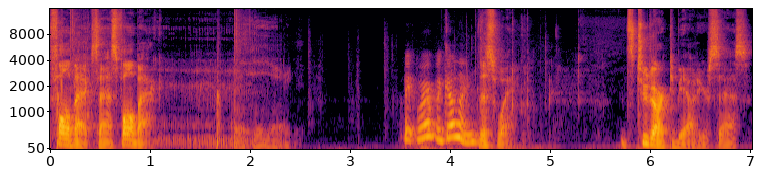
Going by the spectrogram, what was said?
Fall back, Sas, fall back. Wait, where are we going? This way. It's too dark to be out here, Sas.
